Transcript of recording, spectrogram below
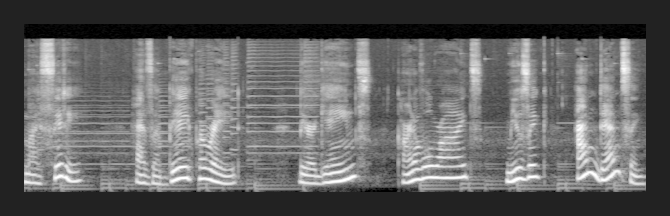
My city has a big parade. There are games, carnival rides, music, and dancing.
